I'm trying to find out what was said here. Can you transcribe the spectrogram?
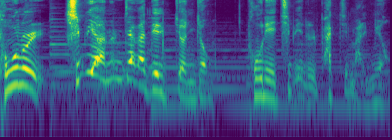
돈을 지배하는 자가 될지언정 돈의 지배를 받지 말며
